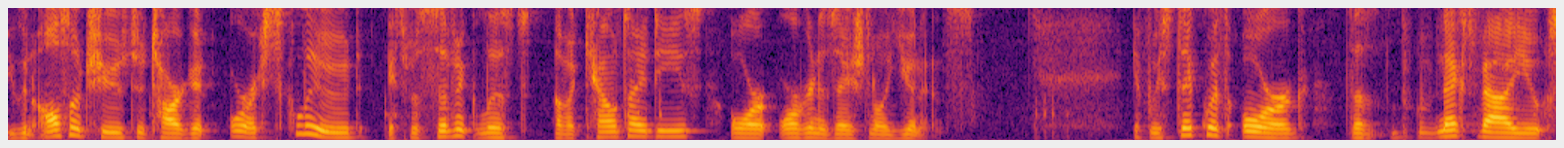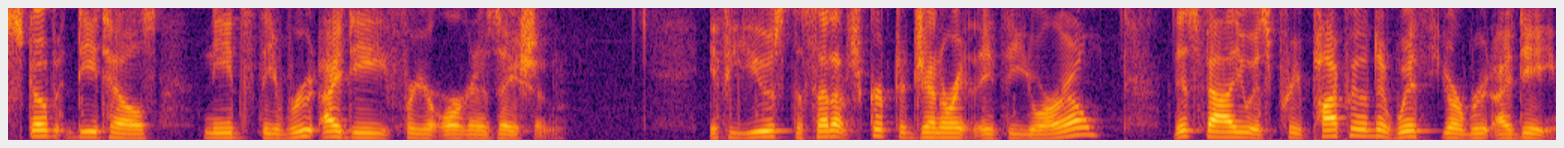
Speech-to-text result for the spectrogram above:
You can also choose to target or exclude a specific list of account IDs or organizational units. If we stick with org, the next value, scope details, needs the root ID for your organization. If you use the setup script to generate the URL, this value is pre-populated with your root ID.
